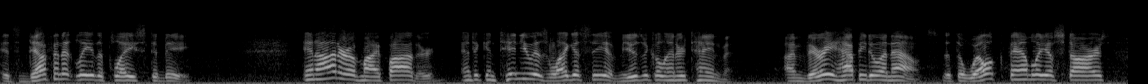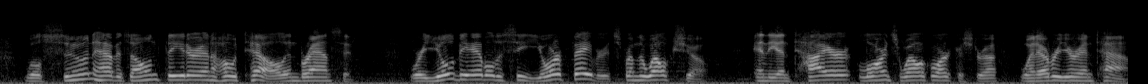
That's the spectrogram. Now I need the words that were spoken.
It's definitely the place to be. In honor of my father, and to continue his legacy of musical entertainment, I'm very happy to announce that the Welk family of stars will soon have its own theater and hotel in Branson, where you'll be able to see your favorites from the Welk Show and the entire Lawrence Welk Orchestra whenever you're in town.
